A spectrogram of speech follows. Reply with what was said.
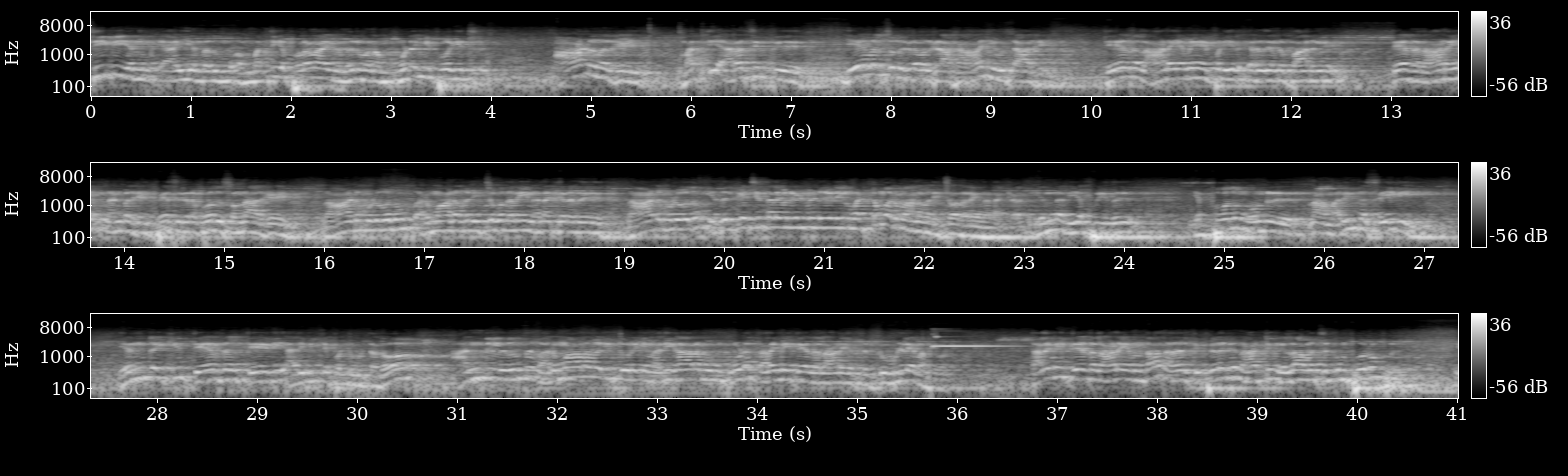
சிபிஎன்ஐ என்பது மத்திய புலனாய்வு நிறுவனம் முடங்கி போயிற்று. ஆளுநர்கள் மத்திய அரசிற்கு ஏவல் சொல்கிறவர்களாக ஆகிவிட்டார்கள். தேர்தல் ஆணையமே எப்படி இருக்கிறது என்று பாருங்கள். தேர்தல் ஆணையம் நண்பர்கள் பேசுகிற போது சொன்னார்கள் நாடு முழுவதும் வருமான வரி சோதனை நடக்கிறது. நாடு முழுவதும் எதிர்க்கட்சி தலைவர்கள் வீடுகளில் மட்டும் வருமான வரி சோதனை நடக்கிறது. என்ன வியப்பு இது? எப்போதும் ஒன்று நாம் அறிந்த செய்தி என்றைக்கு தேர்தல் தேதி அறிவிக்கப்பட்டு விட்டதோ அன்றிலிருந்து வருமான வரித்துறையின் அதிகாரமும் கூட தலைமை தேர்தல் ஆணையத்திற்கு உள்ளே வந்துள்ளது தலைமை தேர்தல் ஆணையம் தான் அதற்கு பிறகு நாட்டின் எல்லாவற்றுக்கும் பொறுப்பு.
